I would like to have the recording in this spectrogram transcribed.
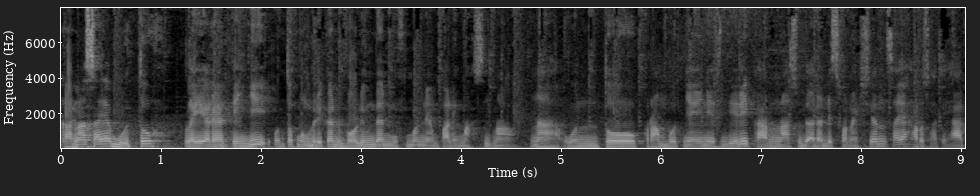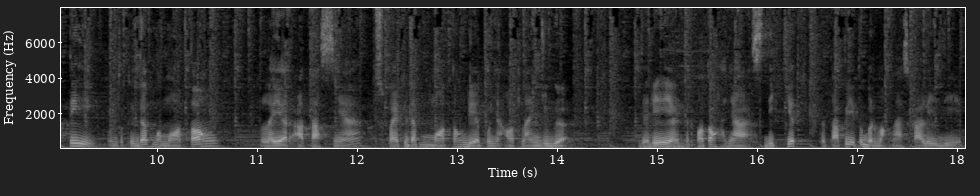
Karena saya butuh layer yang tinggi untuk memberikan volume dan movement yang paling maksimal. Nah, untuk rambutnya ini sendiri karena sudah ada disconnection, saya harus hati-hati untuk tidak memotong layer atasnya supaya tidak memotong dia punya outline juga. Jadi yang terpotong hanya sedikit, tetapi itu bermakna sekali di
